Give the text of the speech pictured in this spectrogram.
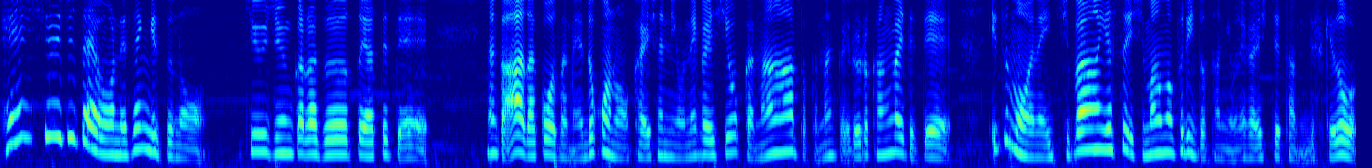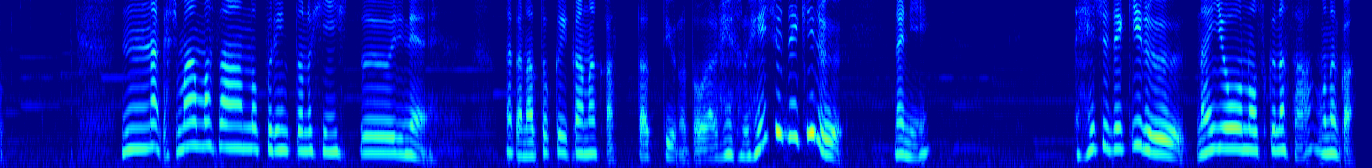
編集自体はね、先月の中旬からずっとやってて、なんか、ああだこうだね、どこの会社にお願いしようかなとかなんかいろいろ考えてて、いつもはね、一番安いシマウマプリントさんにお願いしてたんですけど、んなんかシマウマさんのプリントの品質にね、なんか納得いかなかったっていうのと、その編集できる、何？編集できる内容の少なさ？もうなんか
